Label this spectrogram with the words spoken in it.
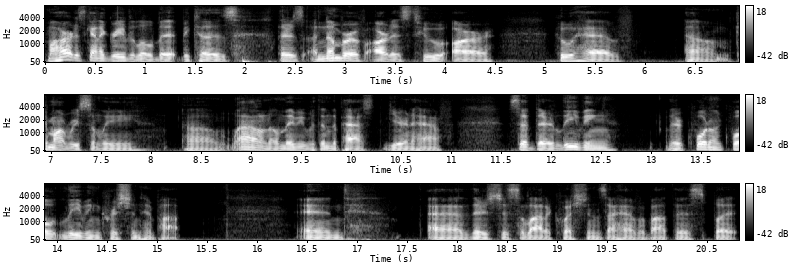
my heart is kind of grieved a little bit because there's a number of artists who are who have um, come out recently. Um, I don't know, maybe within the past year and a half, said they're leaving, they're quote unquote leaving Christian hip hop, and uh, there's just a lot of questions I have about this, but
